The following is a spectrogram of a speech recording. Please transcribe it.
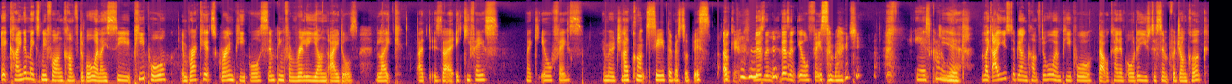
it kind of makes me feel uncomfortable when I see people in brackets, grown people, simping for really young idols. Like, uh, is that an icky face? Like ill face emoji? I can't see the rest of this. Okay. There's an there's an ill face emoji. Yeah, it's kind of Yeah. weird. Like I used to be uncomfortable when people that were kind of older used to simp for Jungkook.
